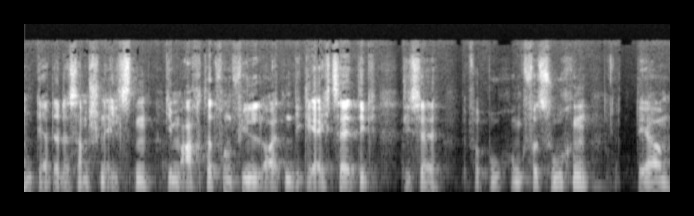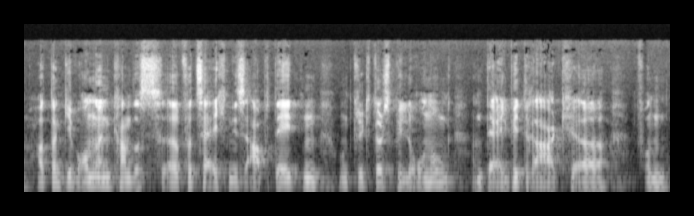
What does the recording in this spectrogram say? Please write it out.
Und der, der das am schnellsten gemacht hat, von vielen Leuten, die gleichzeitig diese Verbuchung versuchen, der hat dann gewonnen, kann das äh, Verzeichnis updaten und kriegt als Belohnung einen Teilbetrag äh, von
